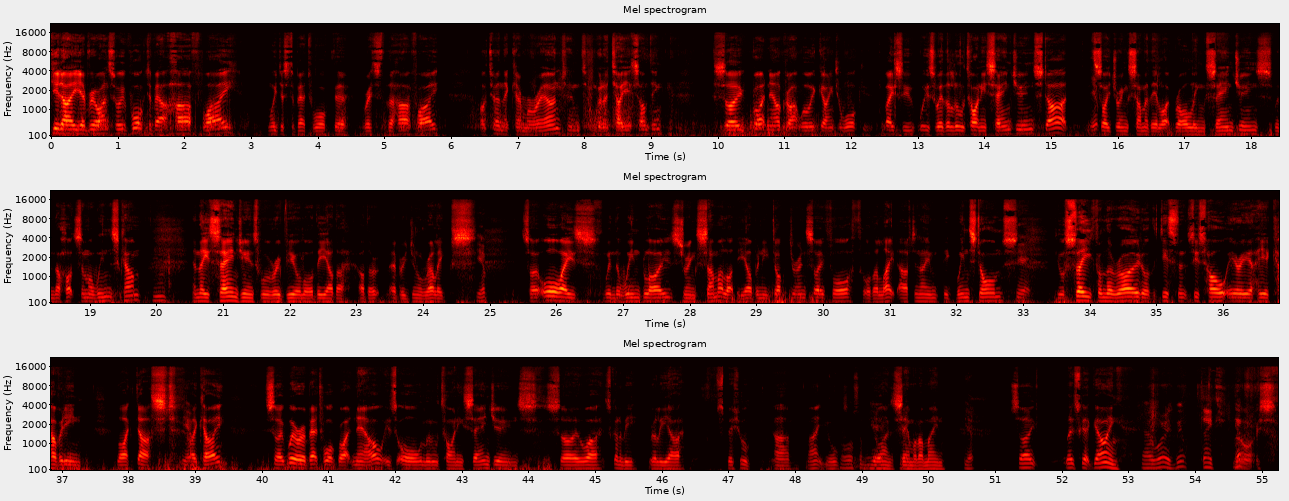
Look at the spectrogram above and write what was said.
G'day everyone, so we've walked about halfway. We're just about to walk the rest of the halfway. I'll turn the camera around and I'm going to tell you something. So right now Grant, where we're going to walk basically is where the little tiny sand dunes start. Yep. So during summer they're like rolling sand dunes when the hot summer winds come. Mm. And these sand dunes will reveal all the other other Aboriginal relics. Yep. So always when the wind blows during summer, like the Albany Doctor and so forth, or the late afternoon big windstorms, yeah. you'll see from the road or the distance this whole area here covered in like dust, yep. okay? So where we're about to walk right now is all little tiny sand dunes. So uh, it's going to be really uh, special, uh, mate. You'll, awesome. you'll yeah. understand yep. what I mean. Yep. So let's get going. No worries, Bill. Thanks. No yep. worries.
